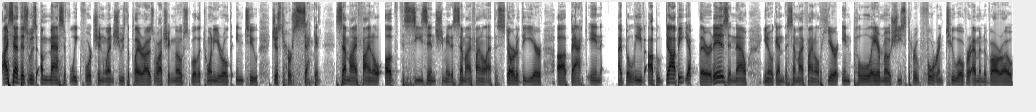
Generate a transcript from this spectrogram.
I said this was a massive week for Qinwen. She was the player I was watching most. Well, the 20 year old into just her second semifinal of the season. She made a semifinal at the start of the year uh, back in I believe Abu Dhabi. Yep, there it is. And now, you know, again, the semifinal here in Palermo. She's through four and two over Emma Navarro.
